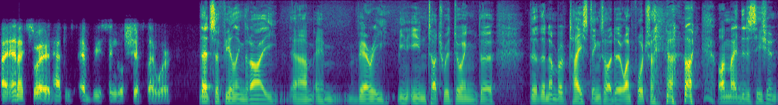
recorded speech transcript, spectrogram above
I, and I swear it happens every single shift I work that's a feeling that I um, am very in, in, touch with doing the, the, the number of tastings I do. Unfortunately, I, I made the decision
